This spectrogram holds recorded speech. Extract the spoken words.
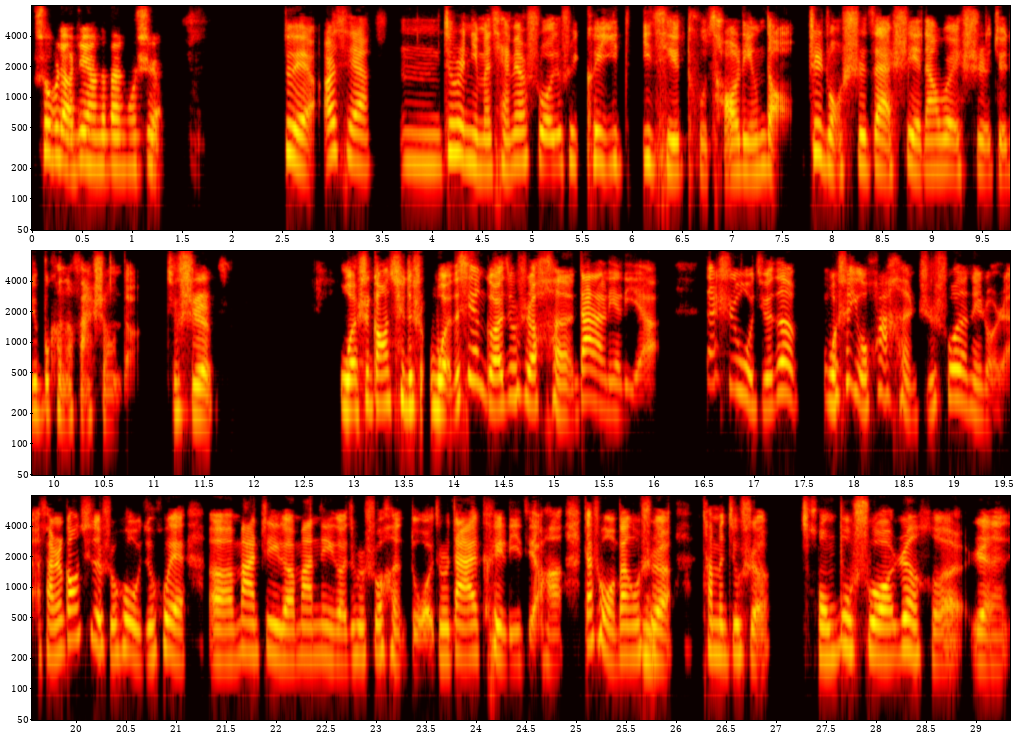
受不了这样的办公室。对，而且嗯，就是你们前面说就是可以一一起吐槽领导，这种事在事业单位是绝对不可能发生的。就是我是刚去的时候，我的性格就是很大大咧咧，但是我觉得。我是有话很直说的那种人，反正刚去的时候我就会呃骂这个骂那个，就是说很多，就是大家可以理解哈。但是我们办公室他们就是从不说任何人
